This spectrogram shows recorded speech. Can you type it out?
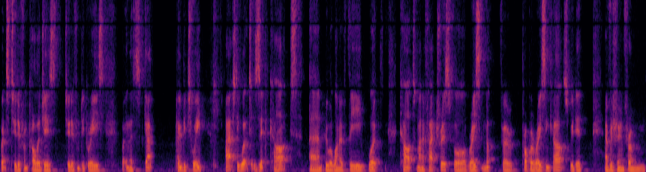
went to two different colleges, two different degrees. But in this gap in between, I actually worked at Zip Kart, um, who were one of the work cart manufacturers for racing, not for proper racing karts. We did everything from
